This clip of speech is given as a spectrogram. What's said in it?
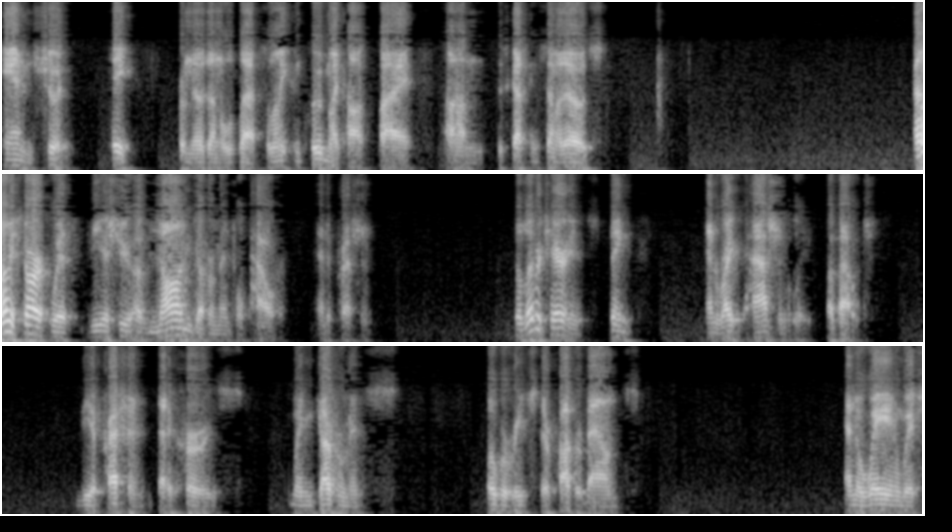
can and should take from those on the left. So let me conclude my talk by um, discussing some of those. And let me start with the issue of non-governmental power and oppression. The libertarians think and write passionately about the oppression that occurs when governments overreach their proper bounds and the way in which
